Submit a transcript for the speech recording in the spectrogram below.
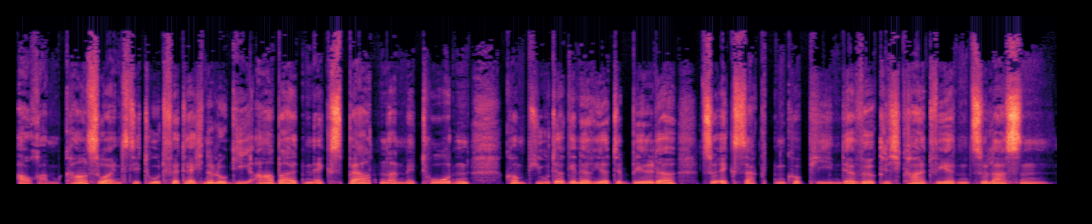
Auch am Karlsruher Institut für Technologie arbeiten Experten an Methoden, computergenerierte Bilder zu exakten Kopien der Wirklichkeit werden zu lassen.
